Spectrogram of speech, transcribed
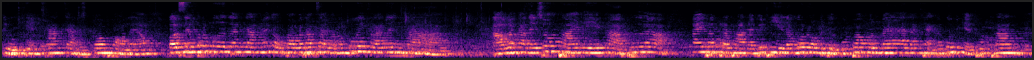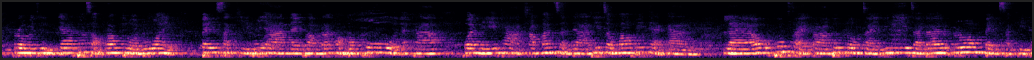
อยู่เคียงข้างกันก็พอแล้วขอเสียงประมือดังๆให้กับความประทับใจของทั้งคู่อีกครั้งหนึ่งค่ะ เอาละค่ะในช่วงท้ายนี้ค่ะ เพื่อให้ท่านประธานในพิธี แล้วก็รวมไปถึงคุณพ่อคุณแม่และแขกผู้มีเกียรติทุกท่าน รวมไปถึงญาติทั้งสองครอบครัวด้วย เป็นสักขีพยานในความรักของทั้งคู่นะคะ วันนี้ค่ะคำมั่นสัญญาที่จะมอบให้แก่กัน แล้วทุกสายตาทุกดวงใจที่นี่จะได้ร่วมเป็นสักขีพ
